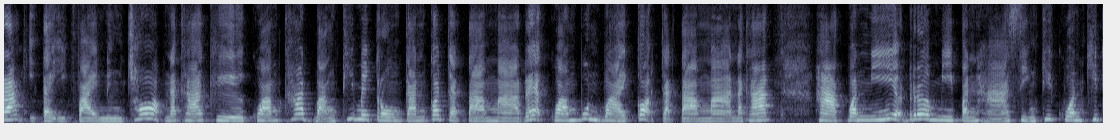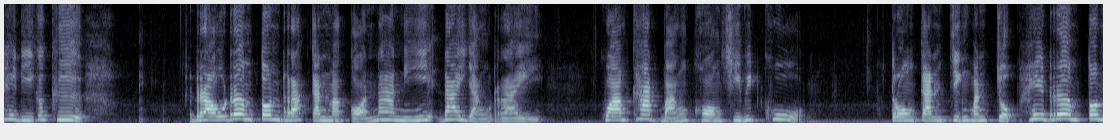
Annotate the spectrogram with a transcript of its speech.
รักอีกแต่อีกฝ่ายหนึ่งชอบนะคะ คือความคาดหวังที่ไม่ตรงกันก็จะตามมาและความวุ่นวายก็จะตามมานะคะ หากวันนี้เริ่มมีปัญหาสิ่งที่ควรคิดให้ดีก็คือ เราเริ่มต้นรักกันมาก่อนหน้านี้ได้อย่างไร ความคาดหวังของชีวิตคู่ ตรงกันจริงบรรจบให้เริ่มต้น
